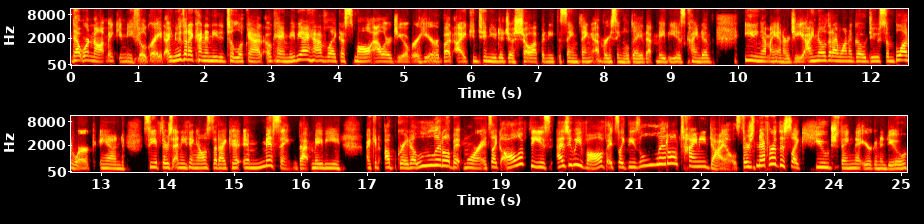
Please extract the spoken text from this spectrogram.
that were not making me feel great. I knew that I kind of needed to look at, okay, maybe I have like a small allergy over here, but I continue to just show up and eat the same thing every single day that maybe is kind of eating at my energy. I know that I want to go do some blood work and see if there's anything else that I could am missing that maybe I can upgrade a little bit more. It's like all of these as you evolve, it's like these little tiny dials. There's never this like huge thing that you're going to do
